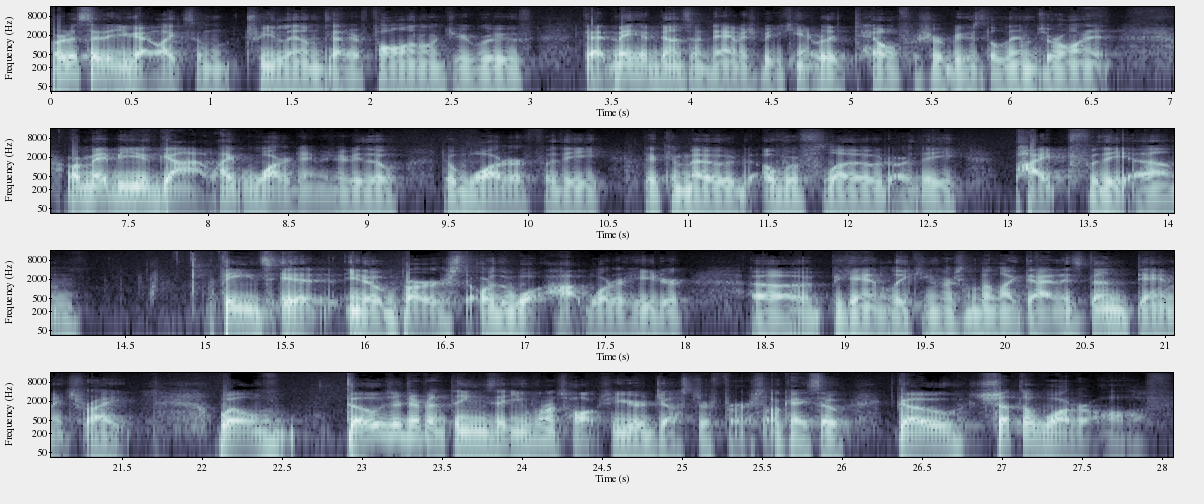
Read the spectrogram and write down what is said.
or let's say that you got like some tree limbs that have fallen onto your roof that may have done some damage, but you can't really tell for sure because the limbs are on it. Or maybe you've got like water damage. Maybe the, the water for the, the commode overflowed or the pipe for the um, feeds it, you know, burst or the wa- hot water heater uh, began leaking or something like that and it's done damage, right? Well, those are different things that you want to talk to your adjuster first. Okay, so go shut the water off,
